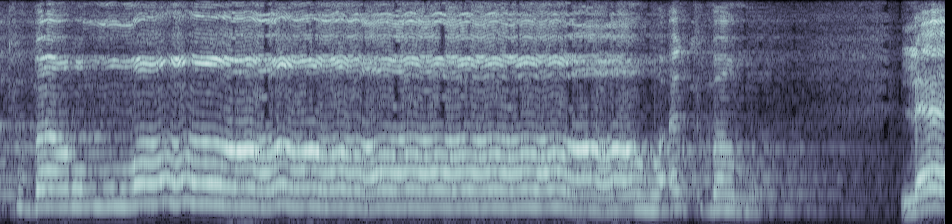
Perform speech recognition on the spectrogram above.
أكبر الله أكبر. لا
